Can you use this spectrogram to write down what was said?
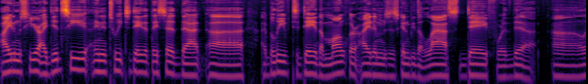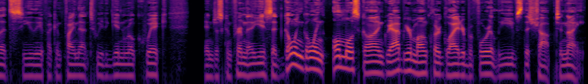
items here. I did see in a tweet today that they said that uh, I believe today the Monkler items is going to be the last day for that. Uh, let's see if I can find that tweet again real quick and just confirm that. He said going going almost gone. Grab your Monkler glider before it leaves the shop tonight.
